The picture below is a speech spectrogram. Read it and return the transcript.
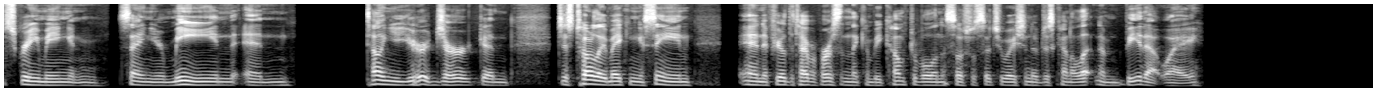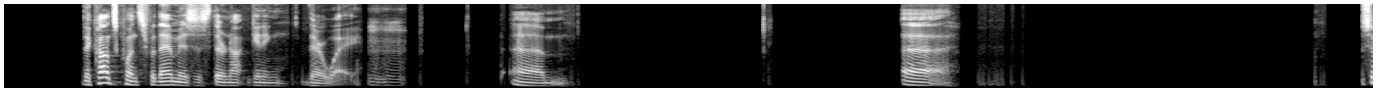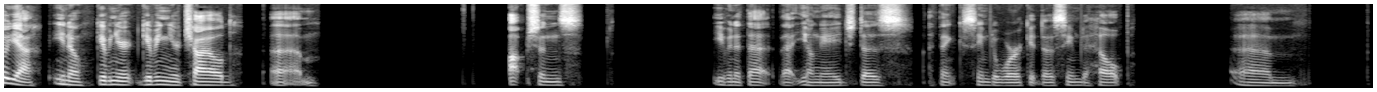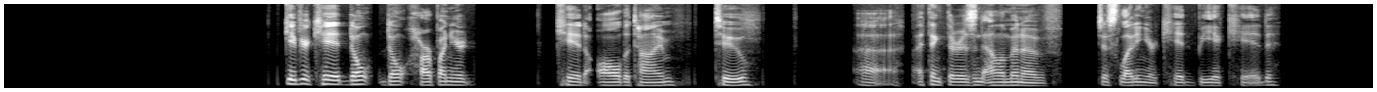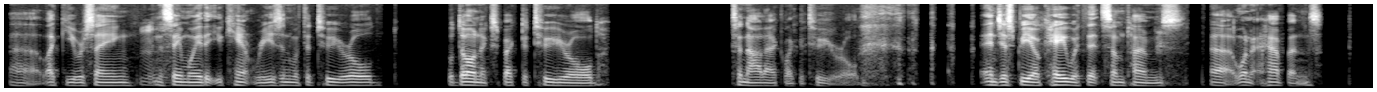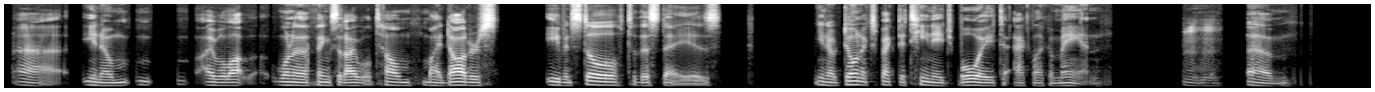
screaming and saying you're mean and telling you you're a jerk and just totally making a scene. And if you're the type of person that can be comfortable in a social situation of just kind of letting them be that way, the consequence for them is, is they're not getting their way. Mm-hmm. Um, uh, so yeah, you know, giving your giving your child um, options, even at that that young age, does I think seem to work. It does seem to help. Um, give your kid don't don't harp on your kid all the time too. Uh, I think there is an element of just letting your kid be a kid. Uh, like you were saying, in the Mhm. same way that you can't reason with a two year old. Well, don't expect a two year old to not act like a two year old and just be okay with it sometimes uh, when it happens. Uh, you know, I will, one of the things that I will tell my daughters, even still to this day, is, you know, don't expect a teenage boy to act like a man. Mm-hmm. um,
